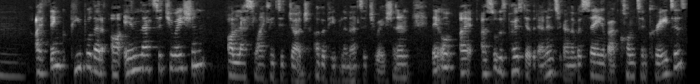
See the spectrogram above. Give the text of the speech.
mm. I think people that are in that situation are less likely to judge other people in that situation. And they all, I, I saw this post the other day on Instagram that was saying about content creators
